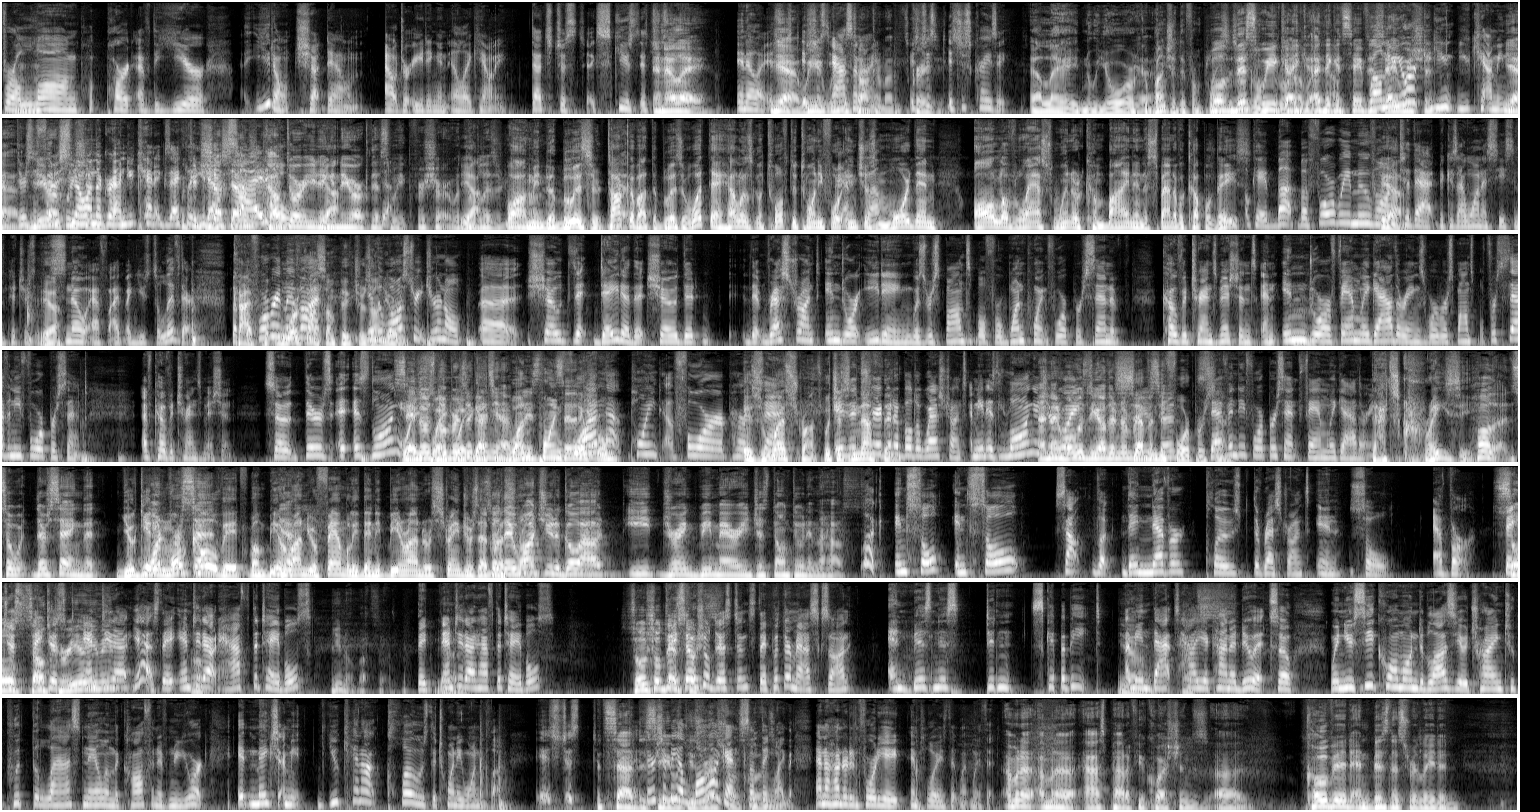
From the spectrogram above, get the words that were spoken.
for a mm-hmm. long p- part of the year. You don't shut down outdoor eating in LA County. That's just excuse. It's In just, LA. in LA. It's Yeah, just, it's we- just we've been talking about it. It's just crazy. it's just crazy. L.A., New York, a bunch of different places. Well, this week, I, right I think now. it's safe to Well, say New we York, should. you, you can't. I mean, Yeah, there's New a foot York, of we snow on the ground. You can't exactly we could eat shut outside. down outdoor eating yeah. in New York this week for sure with yeah. the blizzard. Well, I mean, the blizzard. Talk about the blizzard. What the hell is going 12 to 24 inches well- more than all of last winter combined in a span of a couple days? Okay, but before we move on Yeah. to that, because I want to see some pictures of Yeah. the snow. F I, I used to live there. But Kai, before we move work on on, some pictures yeah, on the Wall. Street Journal uh, showed data that showed that that restaurant indoor eating was responsible for 1.4 percent of COVID transmissions, and Hmm. indoor family gatherings were responsible for 74 percent of COVID transmission. So there's as long Say as those wait, numbers wait, again. that's yeah, one point four. One point four percent Is restaurants, which is nothing. attributable to restaurants. I mean, as long as And you're then what was the other number? 74%. seventy-four percent family gathering. That's crazy. Hold on. So they're saying that You're getting more COVID from being Yeah. around your family than being around strangers at So they want you to go out, eat, drink, be merry. Just don't do it in the house. Look in Seoul, in Seoul, South. Look, they never closed the restaurants in Seoul ever. They Seoul, just South they just Korea, emptied? Oh. out. Yes, they emptied out half the tables. You know about that. They emptied out half the tables. Social They distance. social distance. They put their masks on, and business didn't skip a beat. I mean, that's how you kind of do it. So when you see Cuomo and De Blasio trying to put the last nail in the coffin of New York, it makes. I mean, you cannot close the 21 Club. It's just. It's sad to there should be a law against something closing. like that, and 148 employees that went with it. I'm gonna I'm gonna ask Pat a few questions, uh, COVID and business related.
